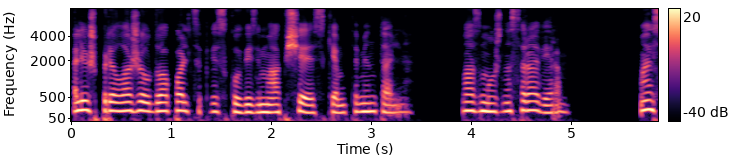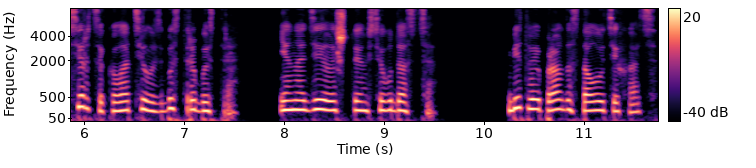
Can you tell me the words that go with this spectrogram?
а лишь приложил два пальца к виску, видимо, общаясь с кем-то ментально. Возможно, с Равером. Мое сердце колотилось быстро-быстро. Я надеялась, что им все удастся. Битва и правда стала утихать.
